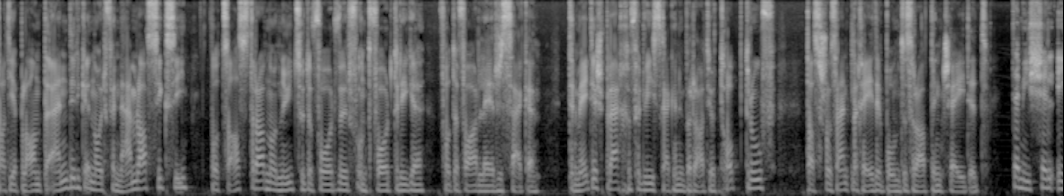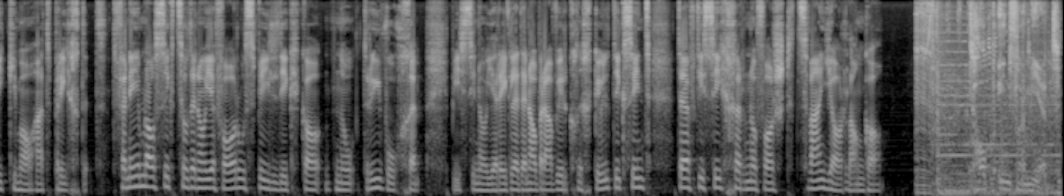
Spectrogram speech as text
Da die geplanten Änderungen noch in Vernehmlassung sind, will das Astra noch nichts zu den Vorwürfen und Forderungen der Fahrlehrer sagen. Der Mediensprecher verweist gegenüber Radio Top darauf, dass schlussendlich jeder Bundesrat entscheidet. Der Michel Eckimann hat berichtet. Die Vernehmlassung zu der neuen Fahrausbildung geht noch drei Wochen. Bis die neuen Regeln dann aber auch wirklich gültig sind, dürfte es sicher noch fast zwei Jahre lang gehen. Top informiert,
